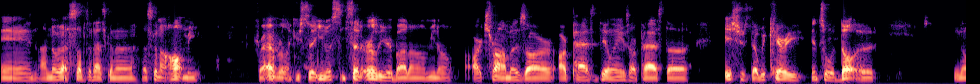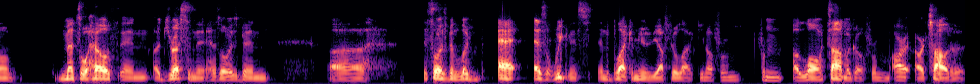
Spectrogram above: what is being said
And I know that's something that's gonna that's gonna haunt me forever. Like you said, you know, you said earlier about um, you know, our traumas, our our past dealings, our past uh issues that we carry into adulthood. You know, mental health and addressing it has always been uh it's always been looked at as a weakness in the black community. I feel like you know from from a long time ago, from our our childhood,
